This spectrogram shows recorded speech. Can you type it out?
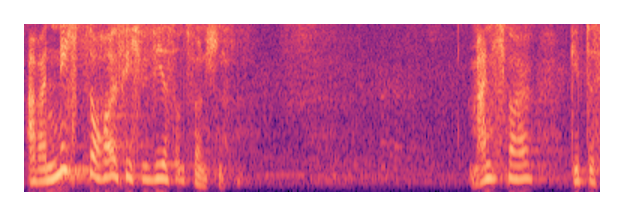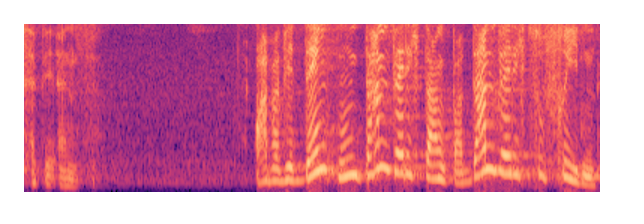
aber nicht so häufig, wie wir es uns wünschen. Manchmal gibt es Happy Ends. Aber wir denken, dann werde ich dankbar, dann werde ich zufrieden,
